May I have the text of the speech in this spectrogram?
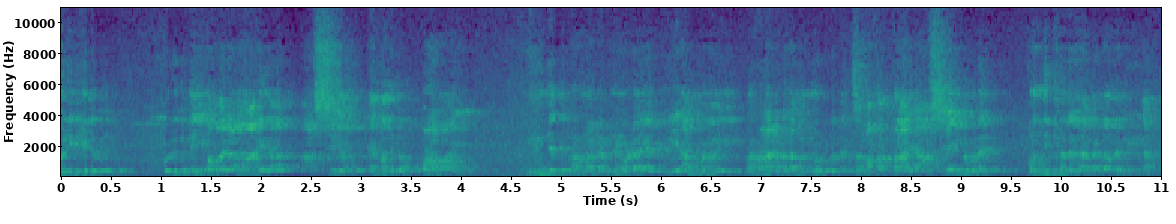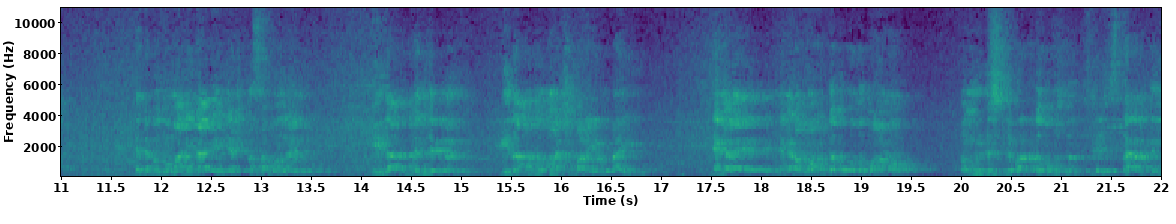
ഒരിക്കലും ഒരു നിയമപരമായ ആശയം എന്നതിനപ്പുറമായി ഇന്ത്യൻ ഭരണഘടനയുടെ പ്രിയാമ്പളിൽ ഭരണഘടന മുന്നോട്ട് വെച്ച മഹത്തായ ആശയങ്ങളുടെ പ്രതിഫലനം എന്ന നിലയിലാണ്. എന്റെ ബഹുമാനായ ജ്യേഷ്ഠ സഹോദരൻ ഗീതാനന്ദൻ ചേട്ടൻ ഗീതാനന്ദ മാഷ് പറയുണ്ടായി ഞങ്ങളെ ഞങ്ങളുടെ വർഗബോധമാണോ കമ്മ്യൂണിസ്റ്റ് വർഗബോധത്തിന്റെ അടിസ്ഥാനത്തിൽ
